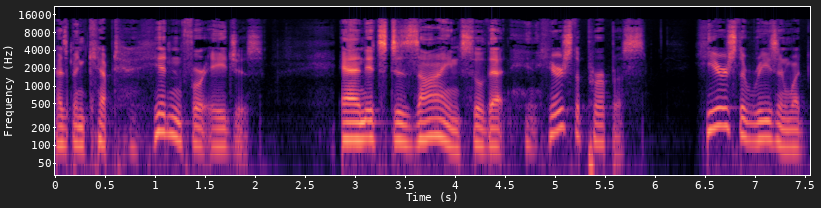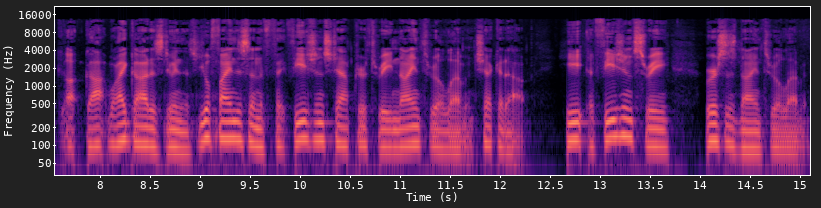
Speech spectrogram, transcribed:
has been kept hidden for ages. And it's designed so that here's the purpose. Here's the reason what God, why God is doing this. You'll find this in Ephesians chapter 3, 9 through 11. Check it out. He, Ephesians 3, verses 9 through 11.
